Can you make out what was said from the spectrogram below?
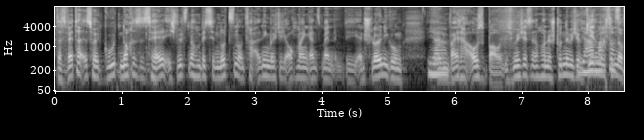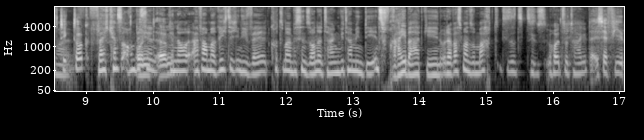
Das Wetter ist heute gut, noch ist es hell. Ich will es noch ein bisschen nutzen und vor allen Dingen möchte ich auch mein ganz, mein, die Entschleunigung Ja. ähm, weiter ausbauen. Ich möchte jetzt noch mal eine Stunde mich Ja, mach eine Stunde das auf mal. TikTok. Vielleicht kannst du auch ein bisschen, Und, ähm, genau, einfach mal richtig in die Welt, kurz mal ein bisschen Sonne tanken, Vitamin D, ins Freibad gehen oder was man so macht dieses, dieses, heutzutage. Da ist ja viel,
